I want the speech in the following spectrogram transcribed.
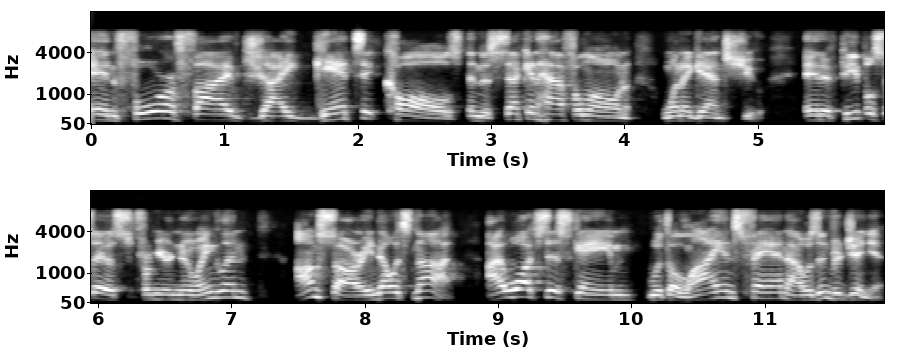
and four or five gigantic calls in the second half alone went against you. And if people say it's from your New England, I'm sorry, no it's not. I watched this game with a Lions fan. I was in Virginia.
